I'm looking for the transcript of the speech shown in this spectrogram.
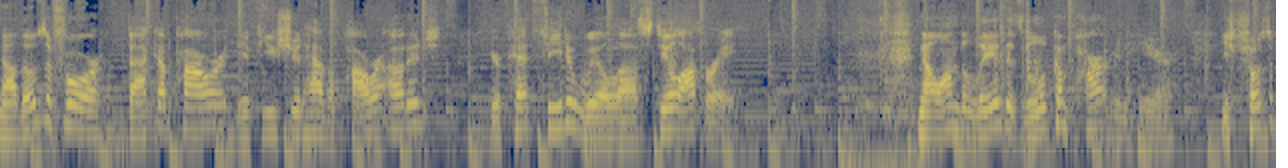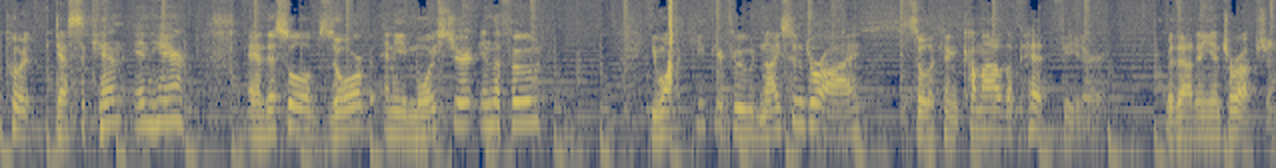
Now those are for backup power if you should have a power outage your pet feeder will uh, still operate. Now on the lid there's a little compartment here. You're supposed to put desiccant in here and this will absorb any moisture in the food. You want to keep your food nice and dry so it can come out of the pet feeder without any interruption.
